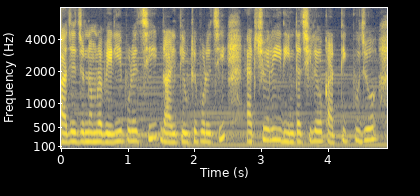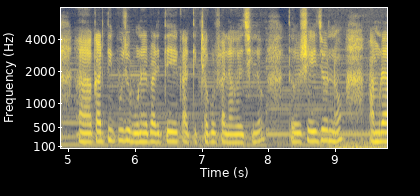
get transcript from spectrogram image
কাজের জন্য আমরা বেরিয়ে পড়েছি, গাড়িতে উঠে পড়েছি। অ্যাকচুয়ালি দিনটা ছিল কার্তিক পুজো কার্তিক পুজো বোনের বাড়িতে কার্তিক ঠাকুর ফেলা হয়েছিল। তো সেই জন্য আমরা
